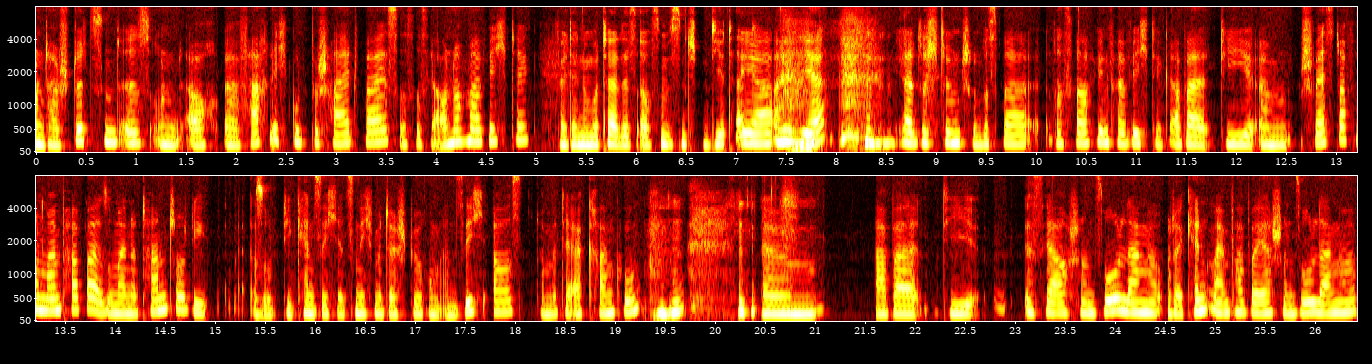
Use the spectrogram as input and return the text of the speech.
unterstützend ist und auch äh, fachlich gut Bescheid weiß. Das ist ja auch nochmal wichtig. Weil deine Mutter das auch so ein bisschen studiert hat. Ja, Ja? ja, das stimmt schon. Das war, das war auf jeden Fall wichtig. Aber die ähm, Schwester von meinem Papa, also meine Tante, die, also die kennt sich jetzt nicht mit der Störung an sich aus, oder mit der Erkrankung. ähm, aber die ist ja auch schon so lange oder kennt meinen Papa ja schon so lange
